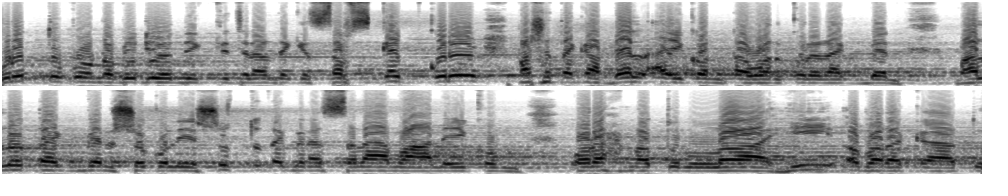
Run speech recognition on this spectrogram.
গুরুত্বপূর্ণ ভিডিও দেখতে চ্যানেলটাকে সাবস্ক্রাইব করে পাশে থাকা বেল আইকন অন করে রাখবেন। ভালো থাকবেন সকলে, সুস্থ থাকবেন। আসসালামু আলাইকুম ওরহমতুল্লাহি ওবরাকাতুহ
